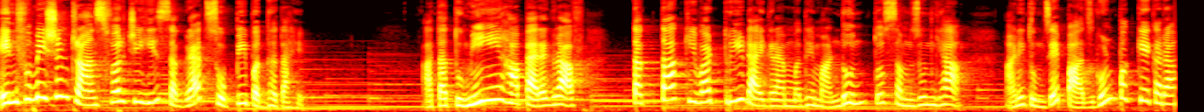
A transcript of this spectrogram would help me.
इन्फॉर्मेशन ट्रान्सफरची ही सगळ्यात सोपी पद्धत आहे. आता तुम्हीही हा पॅराग्राफ तक्ता किंवा ट्री डायग्रॅममध्ये मांडून तो समजून घ्या. आणि तुमचे पाच गुण पक्के करा.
